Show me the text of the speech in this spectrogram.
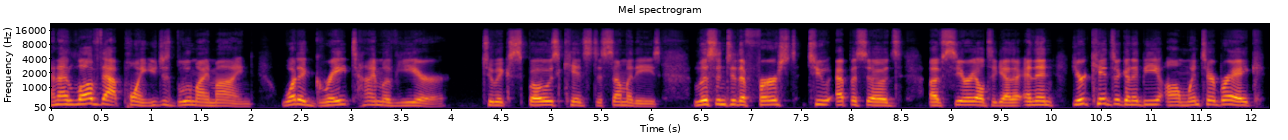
And I love that point. You just blew my mind. What a great time of year to expose kids to some of these. Listen to the first two episodes of Serial together. And then your kids are going to be on winter break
